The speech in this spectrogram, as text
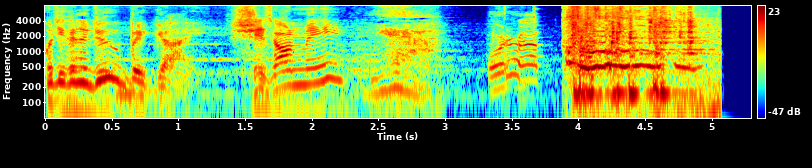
What are you gonna do, big guy? Shit on me? Yeah. Order up.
